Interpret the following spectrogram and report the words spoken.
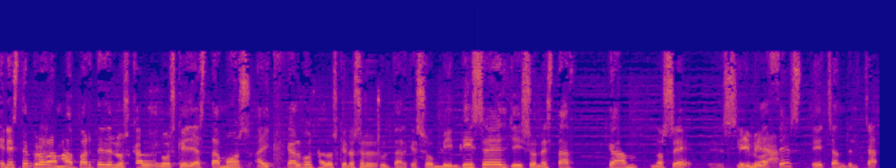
en este programa, aparte de los calvos que ya estamos, hay calvos a los que no se les insultar, que son Vin Diesel, Jason Statham, no sé, eh, si Y lo haces, te echan del chat.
